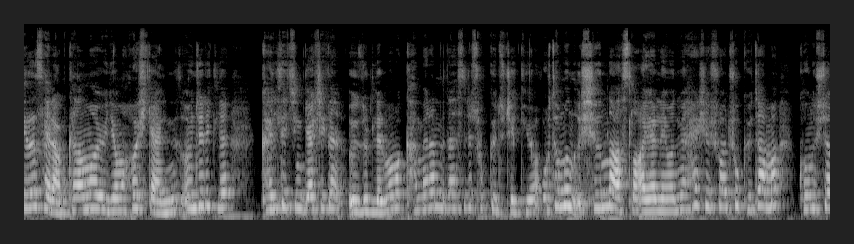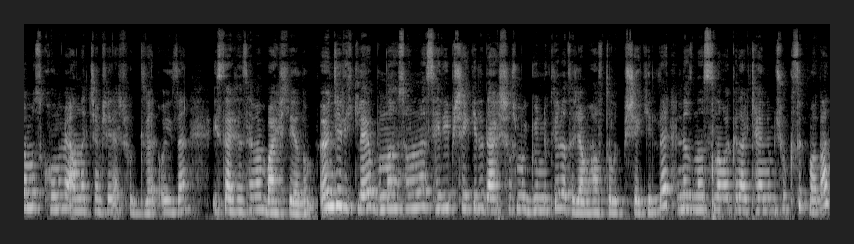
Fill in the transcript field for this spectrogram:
Herkese selam. Kanalıma ve videoma hoş geldiniz. Öncelikle kalite için gerçekten özür dilerim ama kameram nedense çok kötü çekiyor. Ortamın ışığını da asla ayarlayamadım. Yani her şey şu an çok kötü ama konuşacağımız konu ve anlatacağım şeyler çok güzel. O yüzden isterseniz hemen başlayalım. Öncelikle bundan sonra seri bir şekilde ders çalışma günlükleri atacağım haftalık bir şekilde. En azından sınava kadar kendimi çok sıkmadan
